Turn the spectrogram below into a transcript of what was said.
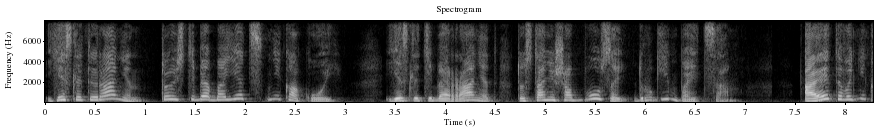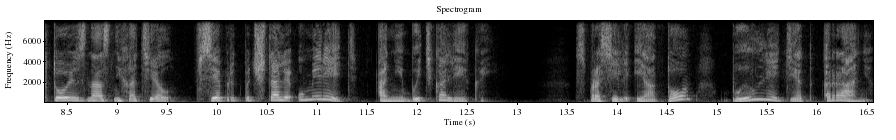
Если ты ранен, то из тебя боец никакой. Если тебя ранят, то станешь обузой другим бойцам. А этого никто из нас не хотел, все предпочитали умереть, а не быть калекой. Спросили и о том, был ли дед ранен.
